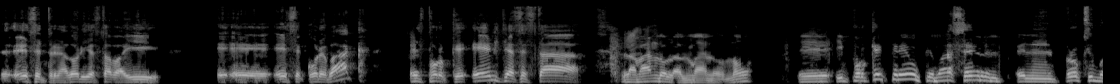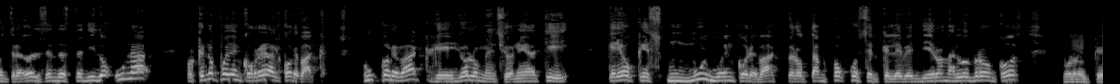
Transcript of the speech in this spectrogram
e, ese entrenador ya estaba ahí, e, e, ese coreback, es porque él ya se está lavando las manos, ¿no? Eh, ¿Y por qué creo que va a ser el, próximo entrenador en despedido? Una, porque no pueden correr al coreback. Un coreback que yo lo mencioné aquí, creo que es un muy buen coreback, pero tampoco es el que le vendieron a los Broncos, por lo que,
